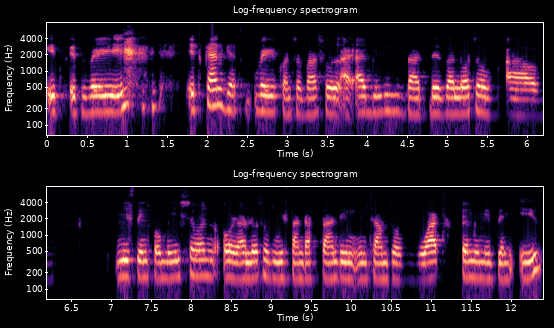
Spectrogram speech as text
it's it's very it can get very controversial I, I believe that there's a lot of um, misinformation or a lot of misunderstanding in terms of what feminism is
